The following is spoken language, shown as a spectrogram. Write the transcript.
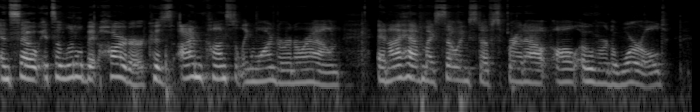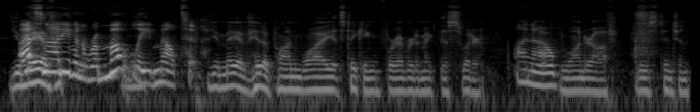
And so it's a little bit harder because I'm constantly wandering around and I have my sewing stuff spread out all over the world. You may That's not even remotely mm-hmm. melted. you may have hit upon why it's taking forever to make this sweater. I know. You wander off, lose tension.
